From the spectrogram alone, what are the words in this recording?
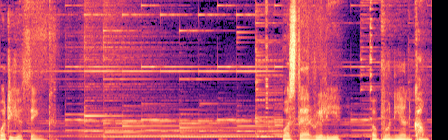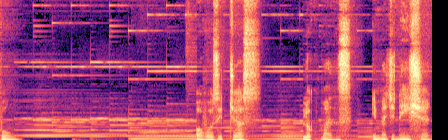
What do you think? Was there really a Bunian Kampung? Or was it just Lukman's imagination?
